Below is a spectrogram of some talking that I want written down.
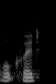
awkward,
